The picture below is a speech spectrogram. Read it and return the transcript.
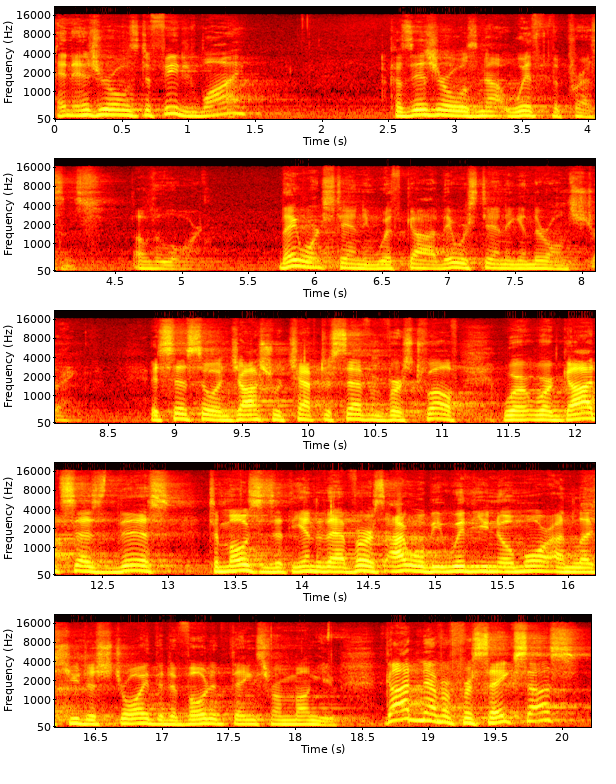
And Israel was defeated. Why? Because Israel was not with the presence of the Lord. They weren't standing with God, they were standing in their own strength. It says so in Joshua chapter 7, verse 12, where, where God says this to Moses at the end of that verse I will be with you no more unless you destroy the devoted things from among you. God never forsakes us.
